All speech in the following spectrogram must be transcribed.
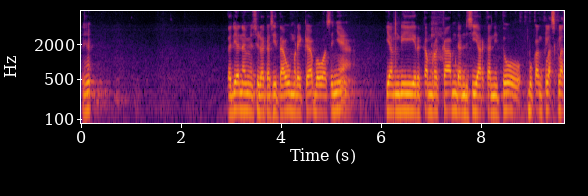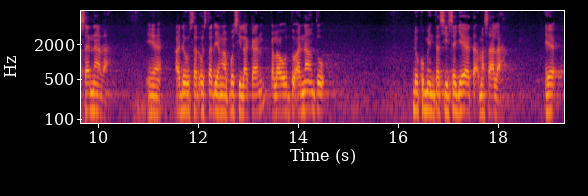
ya. Tadi anda sudah kasih tahu mereka bahwasanya yang direkam-rekam dan disiarkan itu bukan kelas-kelas sana lah. Ya, ada ustaz-ustaz yang apa silakan. Kalau untuk anak untuk dokumentasi saja tak masalah. Ya.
